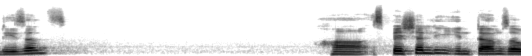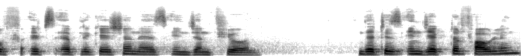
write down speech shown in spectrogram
diesels, uh, especially in terms of its application as engine fuel. That is injector fouling.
